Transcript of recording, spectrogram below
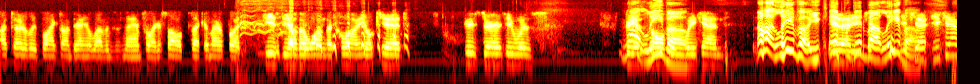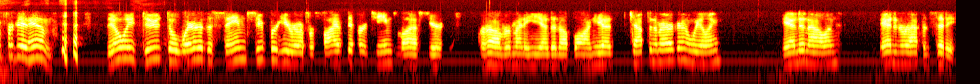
I totally blanked on Daniel Leavens' name for like a solid second there, but he's the other one, the Colonial kid, whose jersey was being Not sold this Levo. weekend. Not Levo. You can't Yeah, forget you about can't- Levo. You can't, you can't forget him. the only dude to wear the same superhero for five different teams last year, or however many he ended up on. He had Captain America in Wheeling, and in Allen, and in Rapid City.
